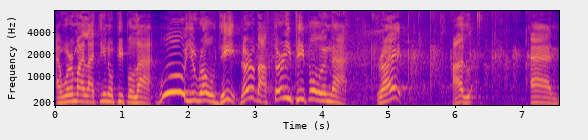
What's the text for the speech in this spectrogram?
And where are my Latino people at? Woo, you roll deep. There are about 30 people in that, right? I, and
